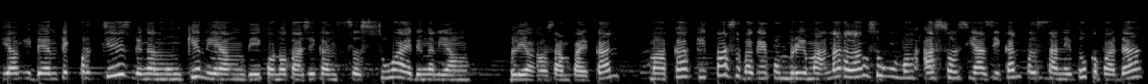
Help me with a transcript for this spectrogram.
yang identik percis dengan mungkin yang dikonotasikan sesuai dengan yang beliau sampaikan, maka kita sebagai pemberi makna langsung mengasosiasikan pesan itu kepada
